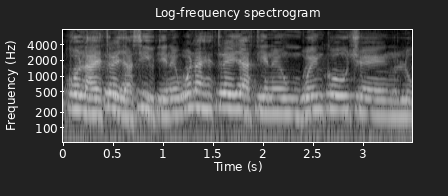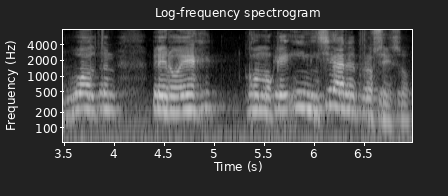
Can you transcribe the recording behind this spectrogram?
con las estrellas, sí, tiene buenas estrellas, tiene un buen coach en Luke Walton, pero es como que iniciar el proceso.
